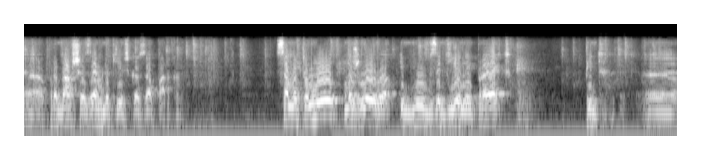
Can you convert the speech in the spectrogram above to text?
е, продавши землю Київського зоопарка. Саме тому, можливо, і був задіяний проєкт під е,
